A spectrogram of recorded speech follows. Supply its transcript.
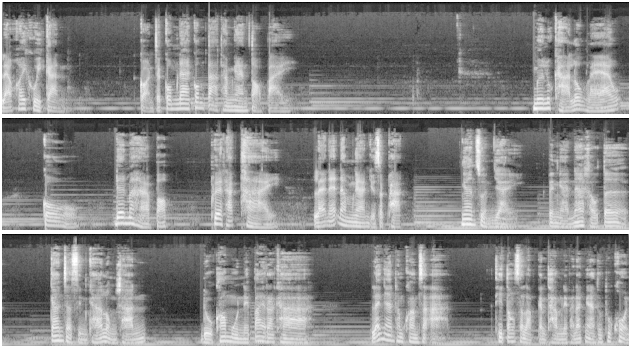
แล้วค่อยคุยกัน ก่อนจะก้มหน้าก้มตาทำงานต่อไป เมื่อลูกค้าโล่งแล้ว โก เดินมาหาป๊อปเพื่อทักทาย และแนะนำงานอยู่สักพัก งานส่วนใหญ่เป็นงานหน้าเคาน์เตอร์ การจัดสินค้าลงชั้น ดูข้อมูลในป้ายราคา และงานทำความสะอาดที่ต้องสลับกันทำในพนักงานทุกๆคน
